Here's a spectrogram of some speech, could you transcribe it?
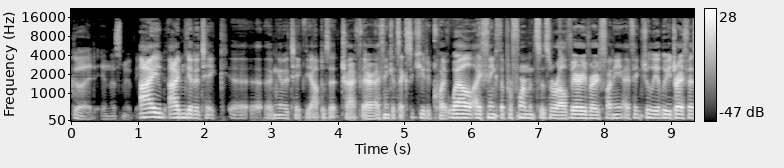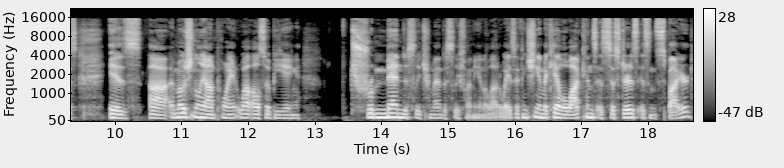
good in this movie. I I'm gonna take uh, I'm gonna take the opposite track there. I think it's executed quite well. I think the performances are all very very funny. I think Julia Louis Dreyfus is uh, emotionally on point while also being tremendously tremendously funny in a lot of ways. I think she and Michaela Watkins as sisters is inspired.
